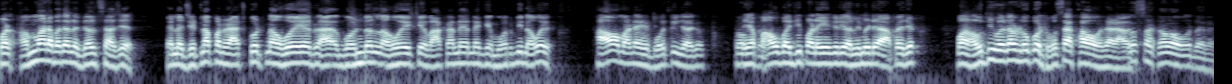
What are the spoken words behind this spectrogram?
પણ અમારા બધાને જલસા છે. એટલે જેટલા પણ રાજકોટના હોય ગોંડલના હોય કે વાંકાનેરના કે મોરબીના હોય ખાવા માટે પહોંચી જાજો. અહીંયા પાઉંભાજી પણ અહીંયા અનલિમિટેડ આપે છે. પણ સૌથી વધારે લોકો ઢોસા ખાવા વધારે આવે ઢોસા ખાવા વધારે.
